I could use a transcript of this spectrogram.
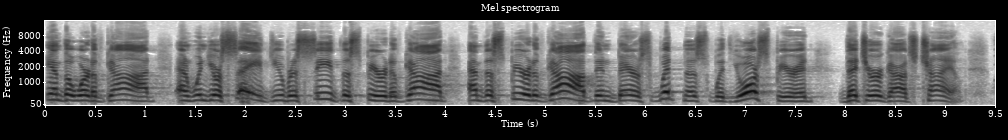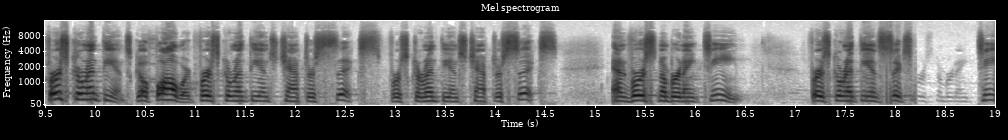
in the Word of God. And when you're saved, you receive the Spirit of God, and the Spirit of God then bears witness with your spirit that you're God's child. First Corinthians, go forward. First Corinthians chapter 6. First Corinthians chapter 6 and verse number 19. First Corinthians 6, verse number 18.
